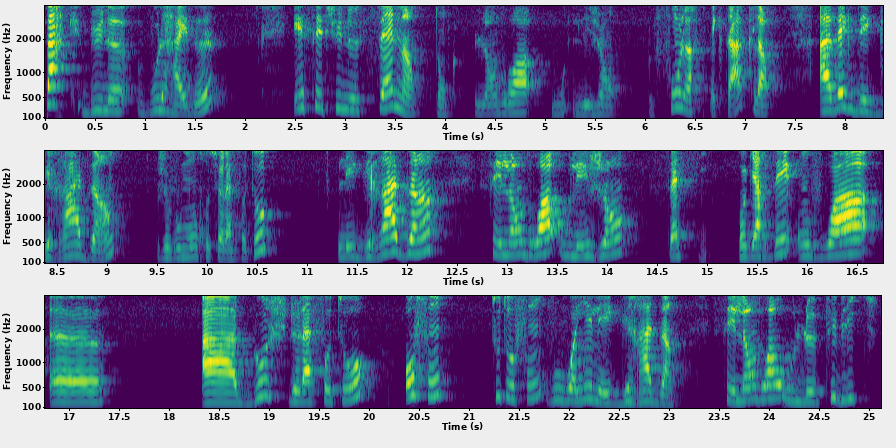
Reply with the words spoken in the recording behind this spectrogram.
Parkbühne Wuhlheide. Et c'est une scène, donc l'endroit où les gens font leur spectacle, avec des gradins. Je vous montre sur la photo. Les gradins, c'est l'endroit où les gens s'assient. Regardez, on voit euh, à gauche de la photo, au fond, tout au fond, vous voyez les gradins. C'est l'endroit où le public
